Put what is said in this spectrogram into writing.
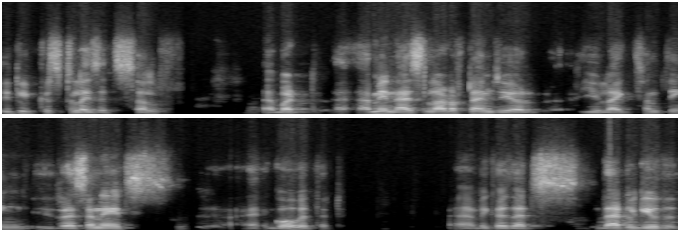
it will crystallize itself. Uh, but I mean, as a lot of times you're you like something, resonates, uh, go with it, uh, because that's that will give the.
